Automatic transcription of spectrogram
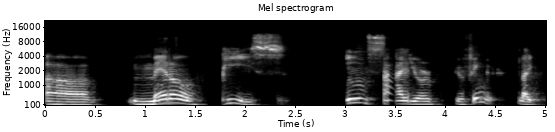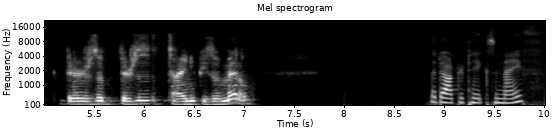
a metal piece inside your, your finger. Like there's a, there's a tiny piece of metal. The doctor takes a knife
